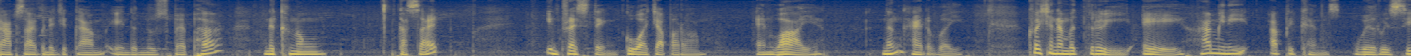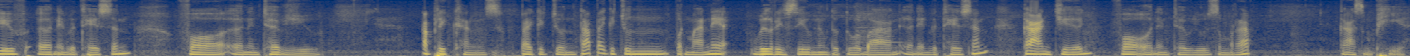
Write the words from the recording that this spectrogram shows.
ការផ្សាយពាណិជ្ជកម្ម in the newspaper នៅក្នុងកាសែត interesting គួរឲ្យចាប់អារម្មណ៍ and why និងហេតុអ្វី Question number 3 A how many applicants will receive an invitation for an interview applicants បេក្ខជនតើបេក្ខជនប៉ុន្មានអ្នក will receive នឹងទទួលបាន an invitation ការអញ្ជើញ for an interview សម្រាប់ការសម្ភាសន៍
